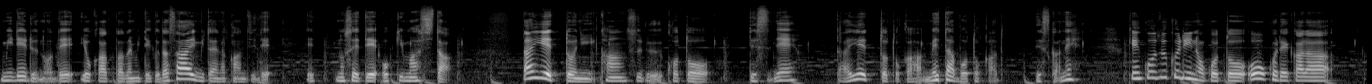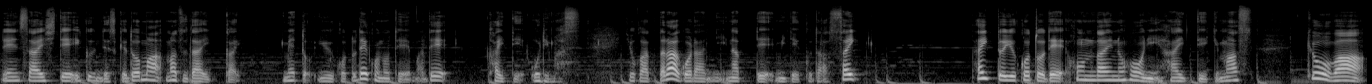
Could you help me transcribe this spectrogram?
見れるのでよかったら見てくださいみたいな感じで載せておきました。ダイエットに関することですね。ダイエットとかメタボとかですかね。健康づくりのことをこれから連載していくんですけど、まあ、まず第1回目ということでこのテーマで書いております。よかったらご覧になってみてください。はい、ということで本題の方に入っていきます。今日は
